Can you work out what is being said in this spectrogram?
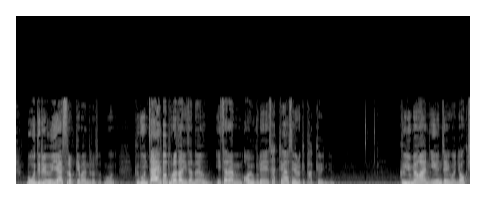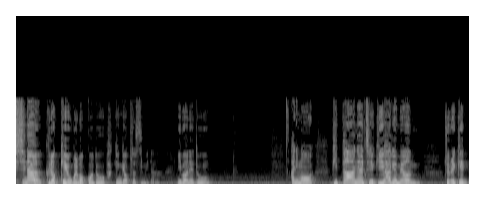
모두를 의아스럽게 만들어서 뭐 그분 짤도 돌아다니잖아요. 이 사람 얼굴에 사퇴하세요 이렇게 박혀 있는. 그 유명한 이은재 의원 역시나 그렇게 욕을 먹고도 바뀐 게 없었습니다. 이번에도 아니 뭐 비판을 제기하려면 좀 이렇게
